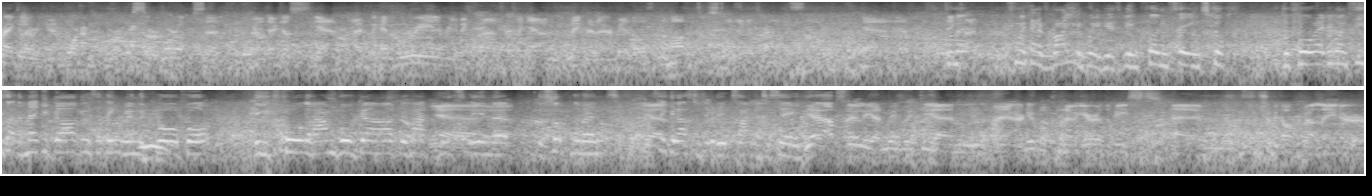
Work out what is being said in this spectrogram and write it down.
regular you know, Warhammer Orcs or Orcs. Uh, you know, they're just yeah. I became a really really big fan. I was like, yeah, I'm making an army of those. And the models are stunning as well. So yeah, yeah, From a, from a kind of writing point of view, it's been fun seeing stuff before everyone sees like the Mega Gargants. I think were in the core book. The Fall of Anvilgard we've had Mm. Yeah. recently in the, the supplements. I think that's just pretty exciting to see. Yeah, absolutely. And with, with the um, our new book coming out, Year of the Beast, um, which we'll be talking about later,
